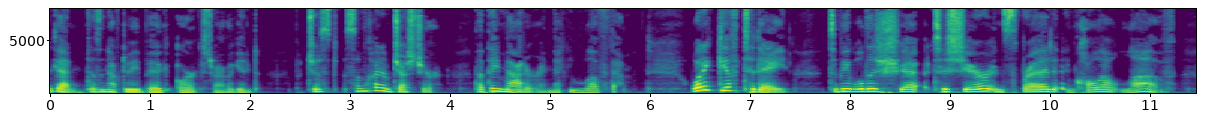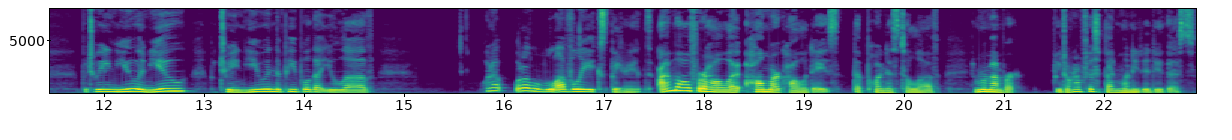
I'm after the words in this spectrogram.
Again, doesn't have to be big or extravagant, but just some kind of gesture that they matter and that you love them. What a gift today to be able to share to share and spread and call out love between you and you, between you and the people that you love. What a what a lovely experience. I'm all for Hallmark holidays that point us to love. And remember, you don't have to spend money to do this.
